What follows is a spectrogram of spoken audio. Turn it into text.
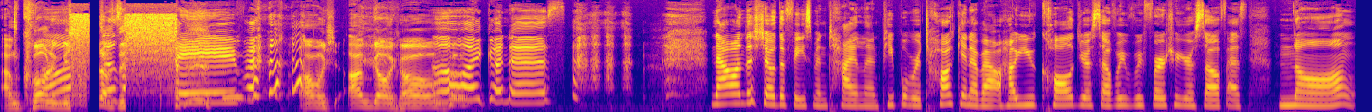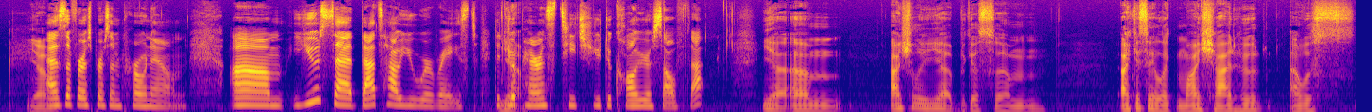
I'm quoting of this. I'm, I'm going home. oh my goodness. now on the show The Faceman Thailand, people were talking about how you called yourself, you refer to yourself as Nong Yeah. as the first person pronoun. Um, you said that's how you were raised. Did your parents teach you to call yourself that? Yeah, um, actually, yeah, because um, I can say like my childhood, I was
